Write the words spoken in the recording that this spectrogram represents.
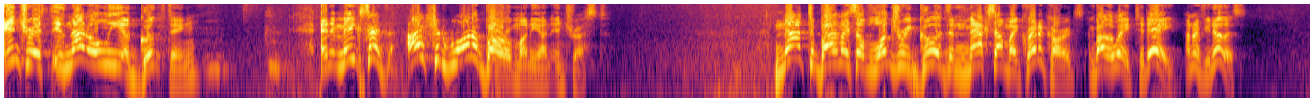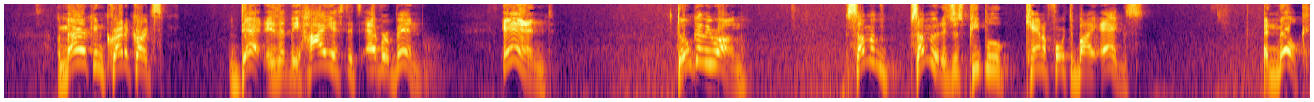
interest is not only a good thing, and it makes sense. I should want to borrow money on interest. Not to buy myself luxury goods and max out my credit cards. And by the way, today, I don't know if you know this, American credit cards debt is at the highest it's ever been. And don't get me wrong, some of some of it is just people who can't afford to buy eggs and milk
